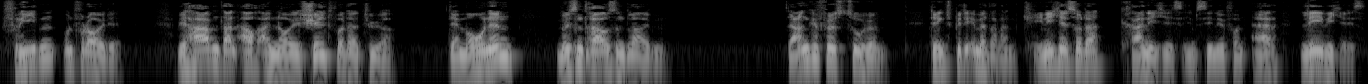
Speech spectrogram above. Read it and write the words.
Frieden und Freude. Wir haben dann auch ein neues Schild vor der Tür. Dämonen müssen draußen bleiben. Danke fürs Zuhören. Denkt bitte immer daran, kenne ich es oder kann ich es? Im Sinne von erlebe ich es.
